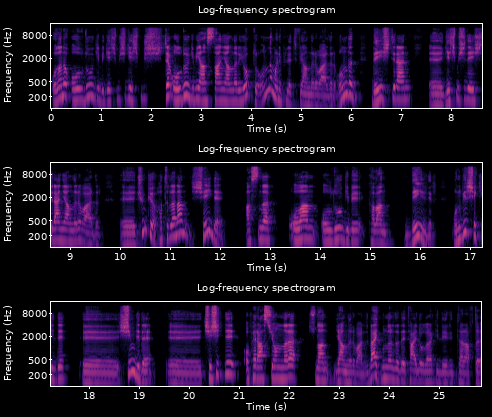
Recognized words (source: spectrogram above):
olanı olduğu gibi geçmişi geçmişte olduğu gibi yansıtan yanları yoktur. Onun da manipülatif yanları vardır. Onu da değiştiren, e, geçmişi değiştiren yanları vardır. E, çünkü hatırlanan şey de aslında olan olduğu gibi kalan değildir. Onu bir şekilde e, şimdi de e, çeşitli operasyonlara sunan yanları vardır. Belki bunları da detaylı olarak ileri tarafta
